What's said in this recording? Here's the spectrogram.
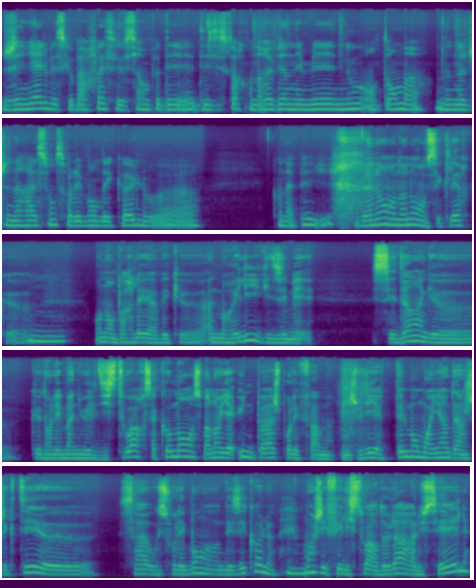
génial parce que parfois c'est aussi un peu des, des histoires qu'on aurait bien aimé nous entendre de notre génération sur les bancs d'école ou euh, qu'on n'a pas eu. ben non, non, non, c'est clair que Mm. on en parlait avec Anne Morelli qui disait mais c'est dingue euh, que dans les manuels d'histoire ça commence. Maintenant il y a une page pour les femmes. Mais je veux dire il y a tellement moyen d'injecter euh, ça sur les bancs des écoles. Mm. Moi, j'ai fait l'histoire de l'art à l'UCL.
